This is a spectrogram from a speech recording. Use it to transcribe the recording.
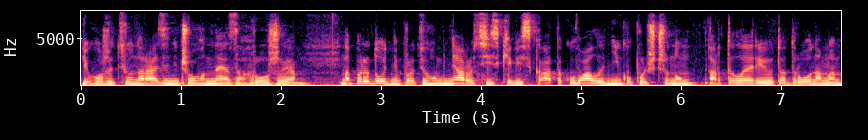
Його життю наразі нічого не загрожує. Напередодні протягом дня російські війська атакували Нікопольщину артилерією та дронами.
